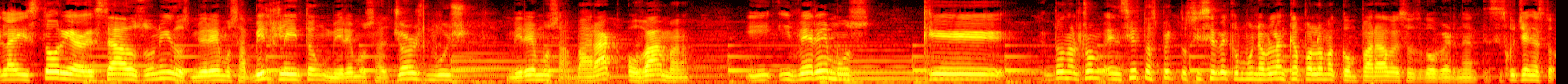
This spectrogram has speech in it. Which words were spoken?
la historia de Estados Unidos, miremos a Bill Clinton, miremos a George Bush, miremos a Barack Obama y, veremos que Donald Trump en cierto aspecto sí se ve como una blanca paloma comparado a esos gobernantes. Escuchen esto,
